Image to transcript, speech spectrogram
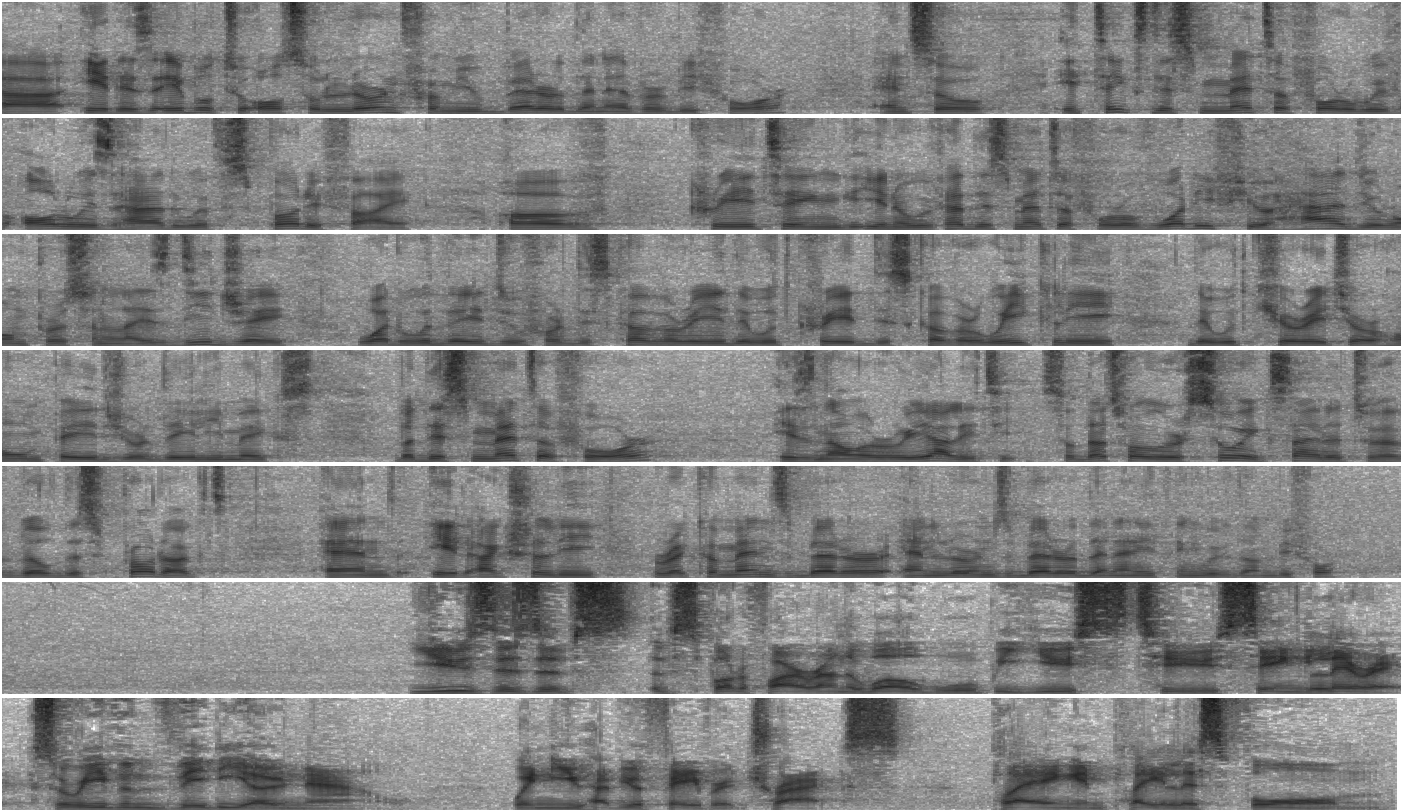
uh, it is able to also learn from you better than ever before. And so it takes this metaphor we've always had with Spotify of creating, you know, we've had this metaphor of what if you had your own personalized DJ, what would they do for discovery? They would create Discover Weekly, they would curate your homepage, your daily mix. But this metaphor is now a reality. So that's why we're so excited to have built this product and it actually recommends better and learns better than anything we've done before users of, of Spotify around the world will be used to seeing lyrics or even video now when you have your favorite tracks playing in playlist form.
